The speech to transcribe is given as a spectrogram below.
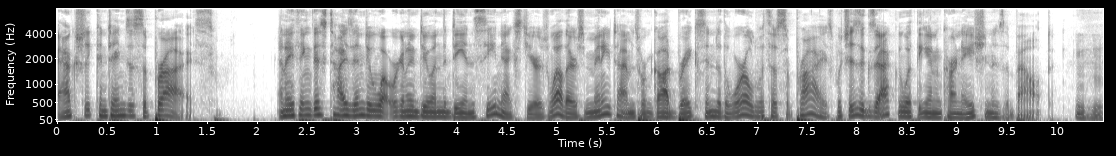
actually contains a surprise. And I think this ties into what we're going to do in the D&C next year as well. There's many times where God breaks into the world with a surprise, which is exactly what the incarnation is about. Mm-hmm.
